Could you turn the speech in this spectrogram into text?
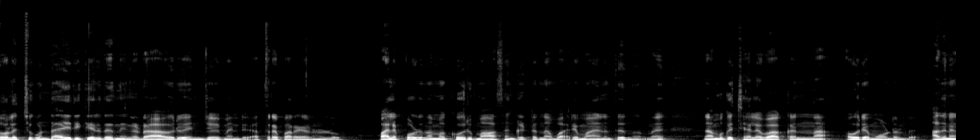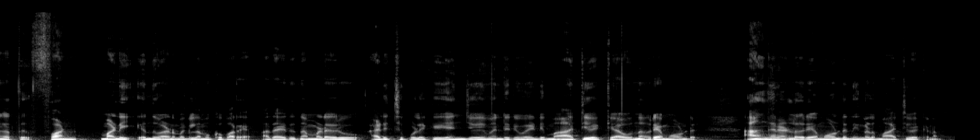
തുലച്ചുകൊണ്ടായിരിക്കരുത് നിങ്ങളുടെ ആ ഒരു എൻജോയ്മെന്റ് അത്രേ പറയാനുള്ളൂ. പലപ്പോഴും നമുക്ക് ഒരു മാസം കിട്ടുന്ന വരുമാനത്തിൽ നിന്ന് നമുക്ക് ചിലവാക്കുന്ന ഒരു എമൗണ്ട് ഉണ്ട്. അതിനകത്ത് ഫൺ മണി എന്ന് വേണമെങ്കിൽ നമുക്ക് പറയാം. അതായത് നമ്മുടെ ഒരു അടിച്ചു പൊളിക്ക് എൻജോയ്മെന്റിന് വേണ്ടി മാറ്റി വയ്ക്കാവുന്ന ഒരു എമൗണ്ട് അങ്ങനെയുള്ള ഒരു എമൗണ്ട് നിങ്ങൾ മാറ്റി വെക്കണം.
